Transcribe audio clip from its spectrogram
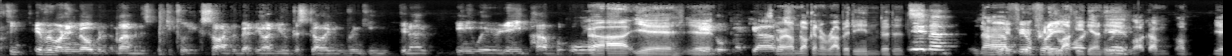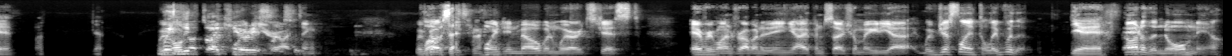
think everyone in Melbourne at the moment is particularly excited about the idea of just going and drinking, you know, anywhere at any pub or uh, yeah, yeah. or backyard. Sorry, I'm not going to rub it in, but it's yeah, no, No, we're, feel we're pretty free, lucky like, down here. yeah. Like I'm, I'm yeah, We We've all live got to a point here, I think. We've What got to that, this sorry? point in Melbourne where it's just everyone's rubbing it in. You open social media. We've just learned to live with it. Yeah. Kind of the norm now.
